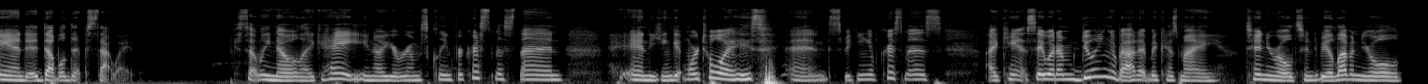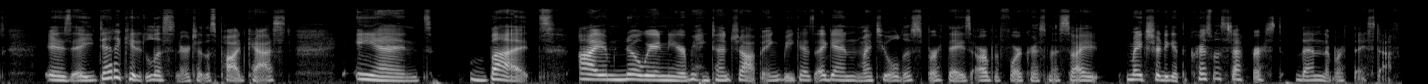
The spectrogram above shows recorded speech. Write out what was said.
and it double dips that way. So we know, like, hey, you know, your room's clean for Christmas then, and you can get more toys. And speaking of Christmas, I can't say what I'm doing about it because my 10 year old, soon to be 11 year old, is a dedicated listener to this podcast. And, but I am nowhere near being done shopping because, again, my two oldest birthdays are before Christmas. So I make sure to get the Christmas stuff first, then the birthday stuff.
